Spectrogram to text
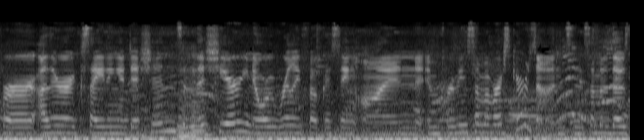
for other exciting additions. Mm-hmm. And this year, you know, we're really focusing on improving some of our scare zones. And some of those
